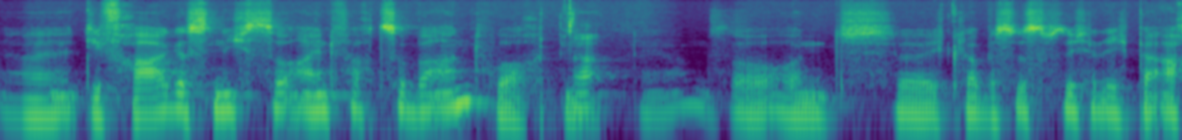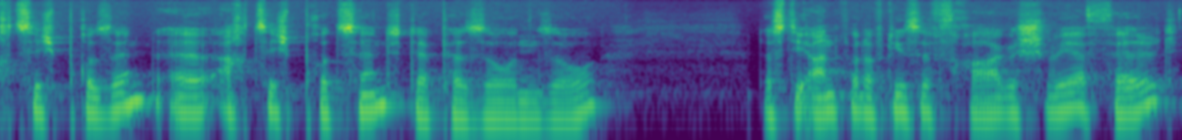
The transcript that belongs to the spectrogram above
Äh, die Frage ist nicht so einfach zu beantworten. Ja. Ja, so, und äh, ich glaube, es ist sicherlich bei 80 Prozent, äh, 80 Prozent der Personen so, dass die Antwort auf diese Frage schwer fällt.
